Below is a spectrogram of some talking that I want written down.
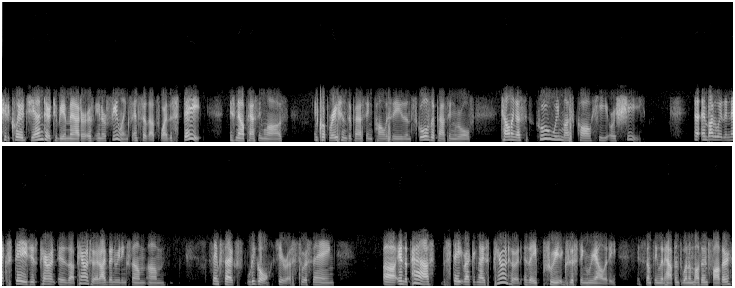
to declare gender to be a matter of inner feelings. And so that's why the state is now passing laws, and corporations are passing policies, and schools are passing rules telling us who we must call he or she. And, and by the way, the next stage is parent is uh, parenthood. I've been reading some um, same-sex legal theorists who are saying uh, in the past, the state recognized parenthood as a pre existing reality. It's something that happens when a mother and father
